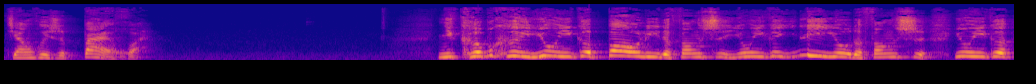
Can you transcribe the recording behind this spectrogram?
将会是败坏。你可不可以用一个暴力的方式，用一个利诱的方式，用一个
